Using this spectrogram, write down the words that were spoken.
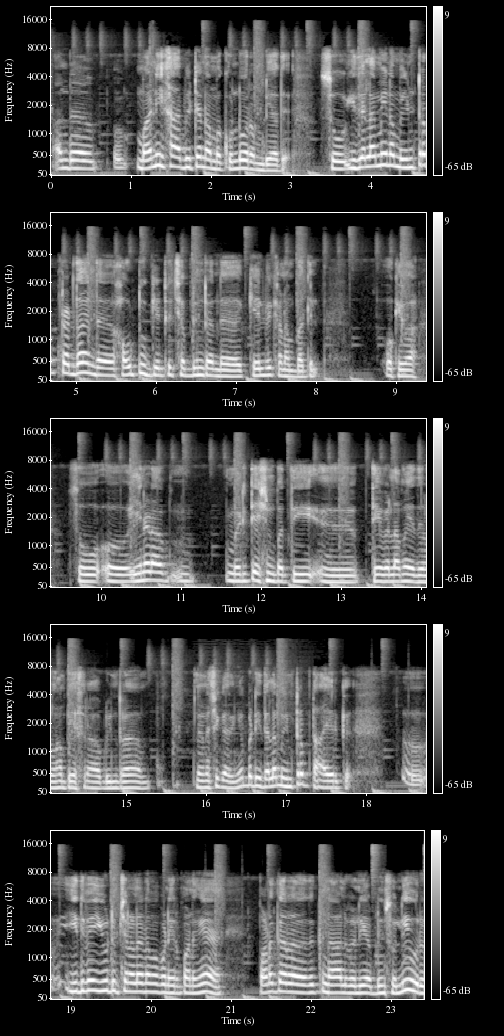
அந்த மணி ஹேபிட்டை நம்ம கொண்டு வர முடியாது. ஸோ இதெல்லாமே நம்ம இன்டர்ப்டட் தான் இந்த ஹவு டு கெட் ரிச் அப்படின்ற அந்த கேள்விக்கான பதில். ஓகேவா ஸோ என்னடா மெடிடேஷன் பற்றி தேவையில்லாமல் எதெல்லாம் பேசுகிறேன் அப்படின்ற நினச்சிக்காதீங்க. பட் இதெல்லாமே இன்ட்ரப்ட் ஆகிருக்கு இதுவே யூடியூப் சேனலில் நம்ம பண்ணியிருப்பானுங்க. பணக்காரருக்கு நாலு வழி அப்படின்னு சொல்லி ஒரு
